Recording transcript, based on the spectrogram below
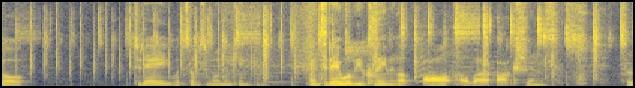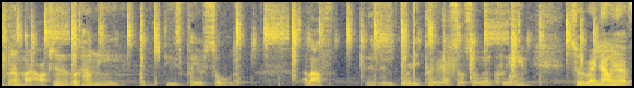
So today, what's up, Woman King? And today we'll be claiming up all of our auctions. So let's go to my auction and look how many these players sold. About there's been 30 players that sold, so we're gonna claim. So right now we have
